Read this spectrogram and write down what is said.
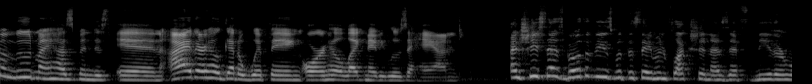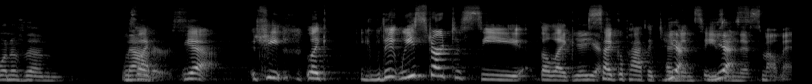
of a mood my husband is in. Either he'll get a whipping or he'll like maybe lose a hand. And she says both of these with the same inflection as if neither one of them was like- matters. yeah, she like we start to see the like Yeah, yeah. psychopathic Yeah, tendencies yes. in this moment.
